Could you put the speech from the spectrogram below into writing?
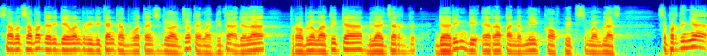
Sahabat-sahabat dari Dewan Pendidikan Kabupaten Sidoarjo, tema kita adalah problematika belajar daring di era pandemi COVID-19. Sepertinya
